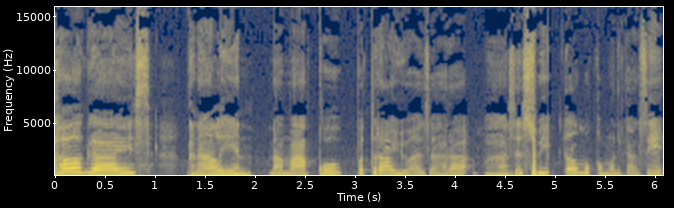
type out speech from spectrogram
Halo guys, kenalin, nama aku Putra Ayu Azahra, mahasiswi Ilmu Komunikasi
